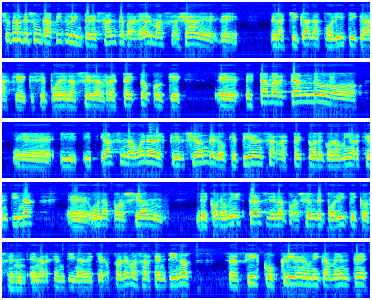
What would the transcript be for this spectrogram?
yo creo que es un capítulo interesante para leer más allá de, de, las chicanas políticas que, que, se pueden hacer al respecto, porque eh, está marcando eh, y, hace una buena descripción de lo que piensa respecto a la economía argentina una porción de economistas y una porción de políticos en, en, Argentina, de que los problemas argentinos se circunscriben únicamente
